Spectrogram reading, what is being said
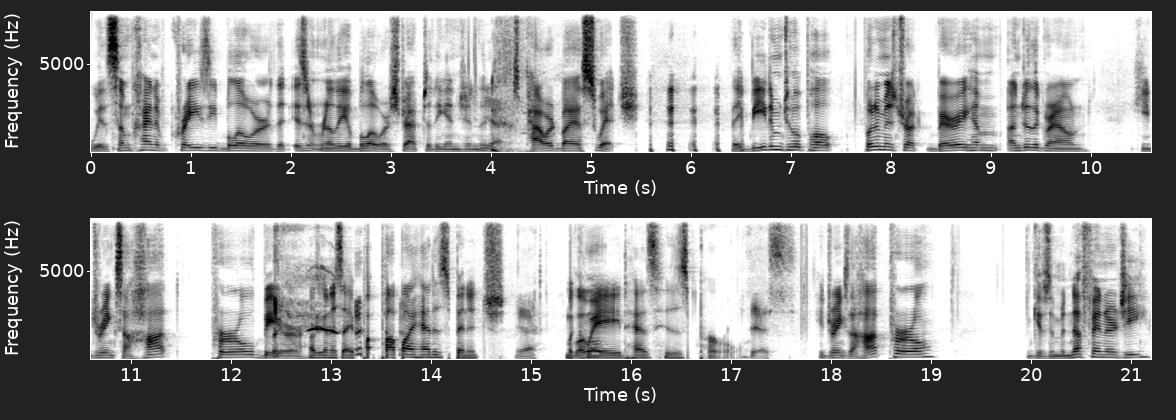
with some kind of crazy blower that isn't really a blower strapped to the engine that's Yeah. powered by a switch. they beat him to a pulp, put him in his truck, bury him under the ground. He drinks a hot pearl beer. I was gonna say Po- Popeye had his spinach. yeah. McQuade has his pearl. Yes. He drinks a hot pearl. It gives him enough energy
